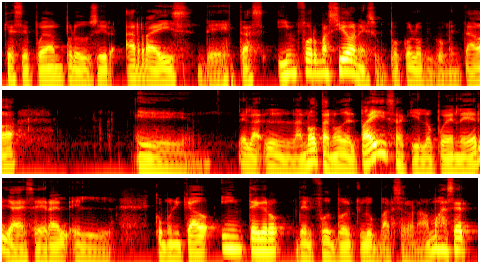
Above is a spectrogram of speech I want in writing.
que se puedan producir a raíz de estas informaciones. Un poco lo que comentaba eh, la, nota ¿no? del país, aquí lo pueden leer, ya ese era el, el comunicado íntegro del Fútbol Club Barcelona. Vamos a hacer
